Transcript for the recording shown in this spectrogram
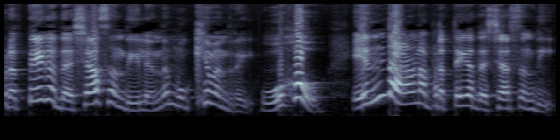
പ്രത്യേക ദശാസന്ധിയിലെന്ന് മുഖ്യമന്ത്രി. ഓഹോ എന്താണ് പ്രത്യേക ദശാസന്ധി?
